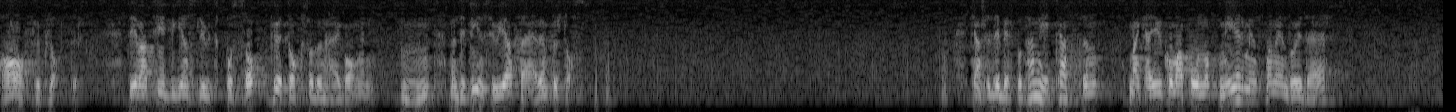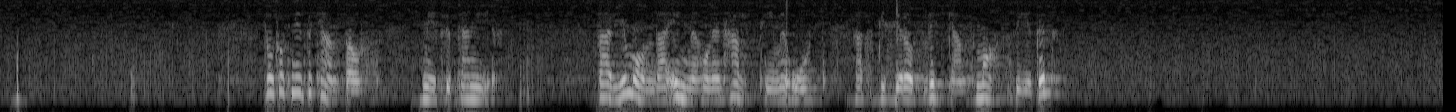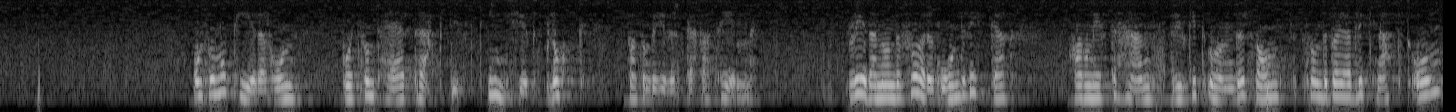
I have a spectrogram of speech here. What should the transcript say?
Jaha, fru Plotter. Det var tydligen slut på sockret också den här gången. Mm, men det finns ju i affären förstås. Kanske det är bäst att ta med kassen. Man kan ju komma på något mer medan man ändå är där. Låt oss nu bekanta oss med fru Planer. Varje måndag ägnar hon en halvtimme åt att skissera upp veckans matsedel. Och så noterar hon på ett sånt här praktiskt inköpsblock vad som behöver skaffas hem. Redan under föregående vecka har hon efterhand strukit under sånt som det börjar bli knappt om.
